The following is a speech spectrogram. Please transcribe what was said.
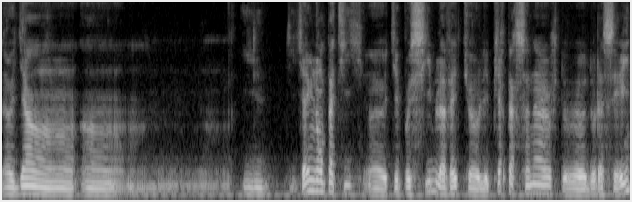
Euh, Il y a un, un- il, une empathie euh, qui est possible avec les pires personnages de, la série.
